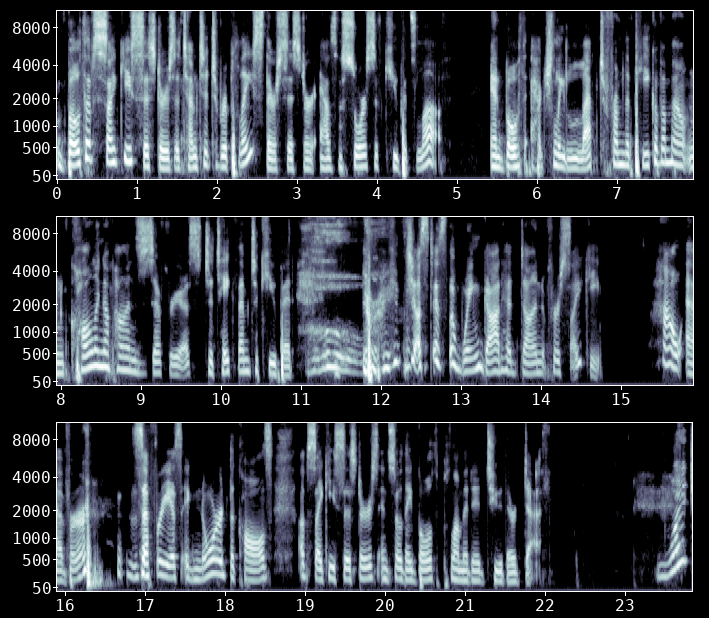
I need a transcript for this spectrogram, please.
Both of Psyche's sisters attempted to replace their sister as the source of Cupid's love. And both actually leapt from the peak of a mountain, calling upon Zephyrus to take them to Cupid Oh. right? Just as the winged god had done for Psyche. However, Zephyrus ignored the calls of Psyche's sisters, and so they both plummeted to their death. What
